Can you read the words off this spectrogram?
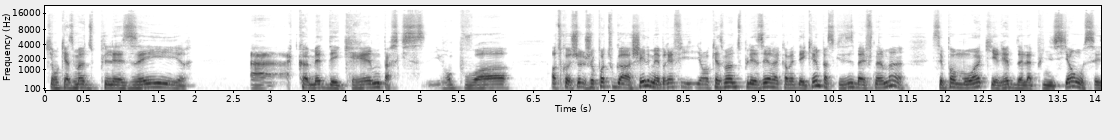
qui ont quasiment du plaisir à, commettre des crimes parce qu'ils vont pouvoir. En tout cas, je, je veux pas tout gâcher, mais bref, ils ont quasiment du plaisir à commettre des crimes parce qu'ils disent, ben finalement, c'est pas moi qui hérite de la punition, c'est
